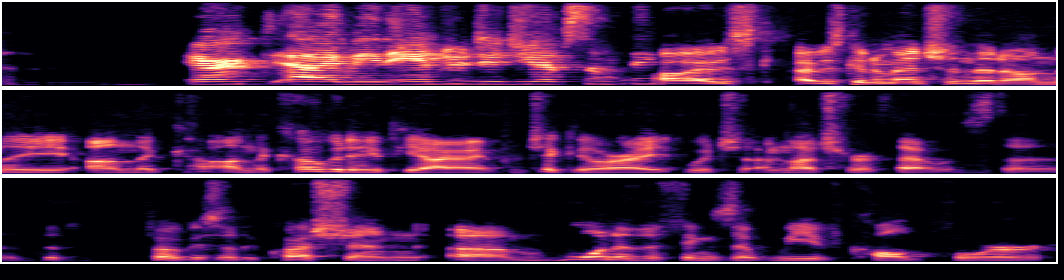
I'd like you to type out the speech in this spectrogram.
Um, Eric, I mean Andrew, did you have something? I was I was going to mention that on the on the on the COVID API in particular, I, which I'm not sure if that was the the focus of the question. Um, one of the things that we've called for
